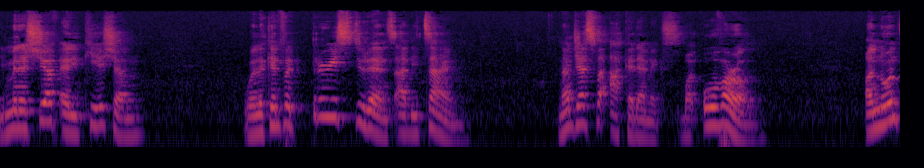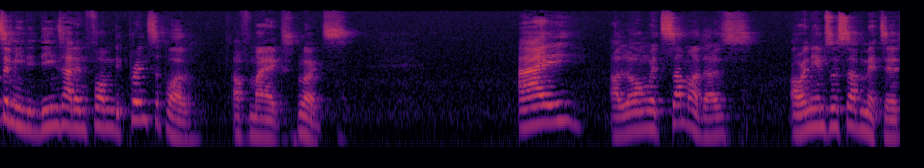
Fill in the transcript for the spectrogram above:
the Ministry of Education were looking for three students at the time, not just for academics, but overall. Unknown to me, the deans had informed the principal of my exploits. I, along with some others, our names were submitted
